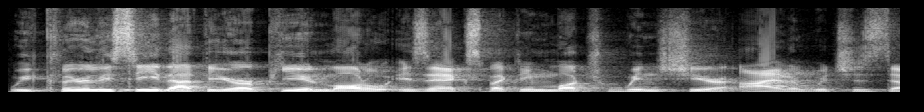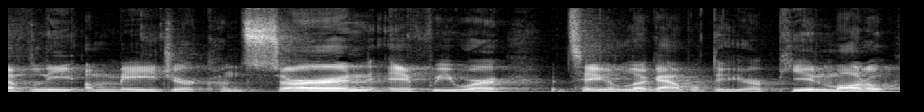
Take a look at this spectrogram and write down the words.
We clearly see that the European model isn't expecting much wind shear either, which is definitely a major concern. If we were to take a look at what the European model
